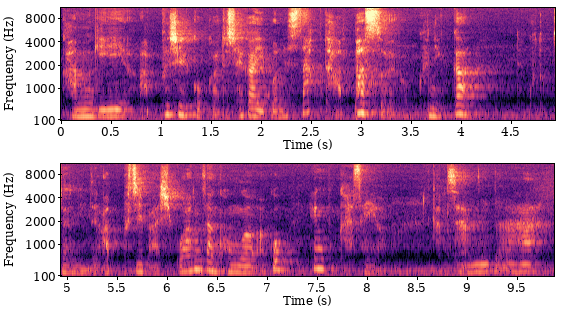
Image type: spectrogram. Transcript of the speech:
감기 아프실 것까지 제가 이번에 싹 다 아팠어요. 그니까 구독자님들 아프지 마시고 항상 건강하고 행복하세요. 감사합니다.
